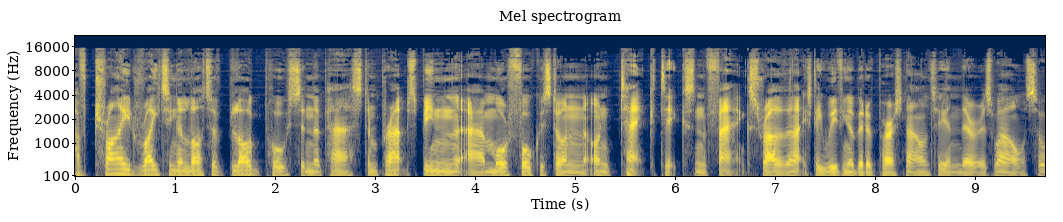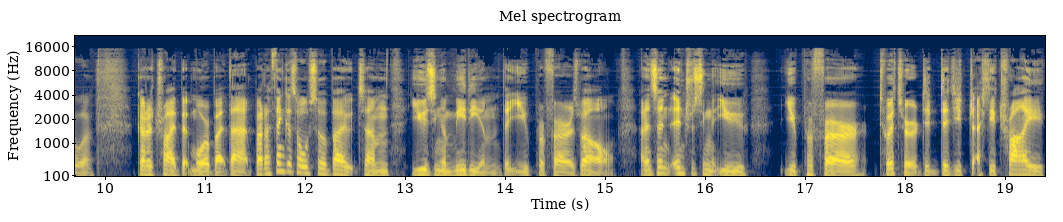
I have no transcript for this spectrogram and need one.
I've tried writing a lot of blog posts in the past and perhaps been uh, more focused on on tactics and facts rather than actually weaving a bit of personality in there as well. So, uh, got to try a bit more about that. But I think it's also about um, using a medium that you prefer as well. And it's interesting that you you prefer Twitter. Did did you actually try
